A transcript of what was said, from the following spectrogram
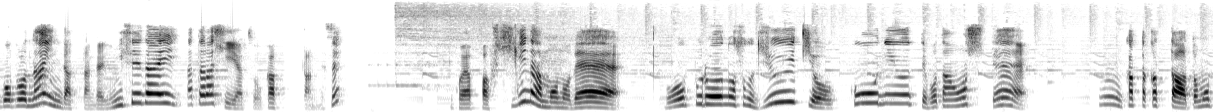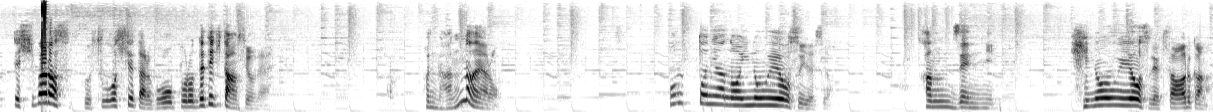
GoPro 9だったんで、2世代新しいやつを買ったんですね。これやっぱ不思議なもので、GoPro のその11を購入ってボタンを押して、うん、買った買ったと思ってしばらく過ごしてたら GoPro 出てきたんですよね。これ何なんやろ本当にあの、井上陽水ですよ。完全に。井上陽水で伝わるかな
